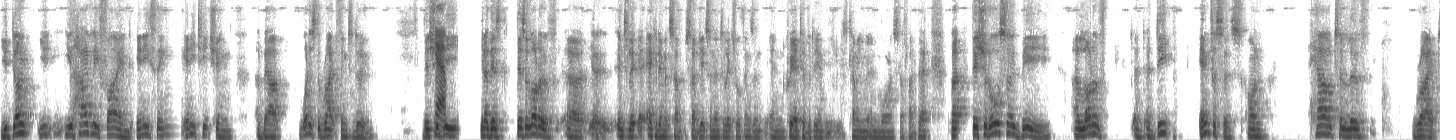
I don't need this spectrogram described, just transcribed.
you don't you you hardly find anything any teaching about what is the right thing to do. There should yeah. be, you know, there's there's a lot of uh, you know, intellect, academic sub- subjects and intellectual things and, and creativity and is coming in more and stuff like that. But there should also be a lot of a, a deep emphasis on how to live right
